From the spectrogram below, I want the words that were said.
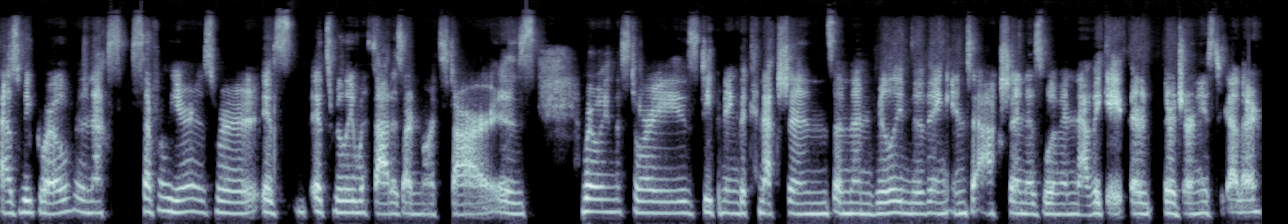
as we grow over the next several years where it's it's really with that as our north star is growing the stories deepening the connections and then really moving into action as women navigate their their journeys together.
